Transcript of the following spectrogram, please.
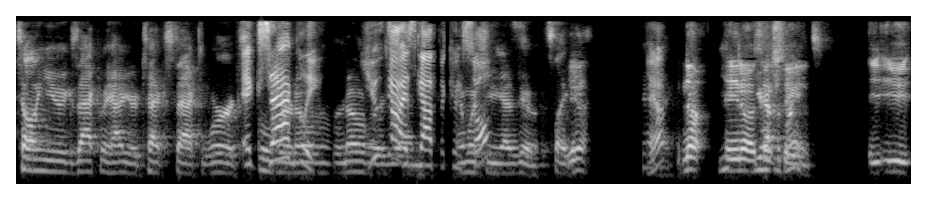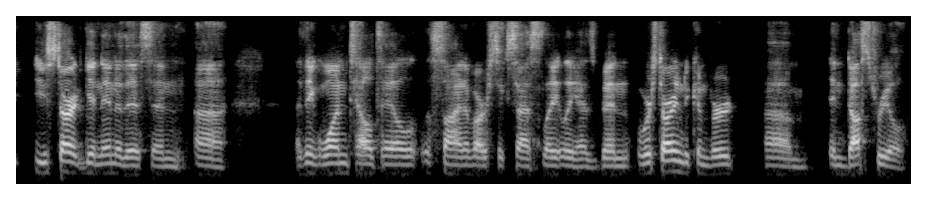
telling you exactly how your tech stack works Exactly. over and over and over You guys got the and what you consultant. guys do. It's like Yeah. Yep. No, You, you know, it's you interesting. you you start getting into this and uh, I think one telltale sign of our success lately has been we're starting to convert um, industrial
